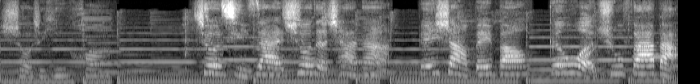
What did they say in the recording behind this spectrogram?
守着樱花。就请在秋的刹那背上背包，跟我出发吧。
